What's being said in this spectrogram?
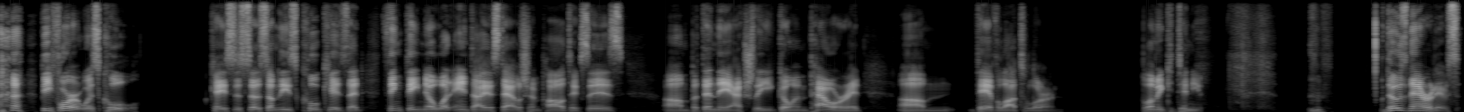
before it was cool. Okay, so, so some of these cool kids that think they know what anti-establishment politics is, um, but then they actually go empower it. Um, they have a lot to learn. But let me continue. Those narratives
